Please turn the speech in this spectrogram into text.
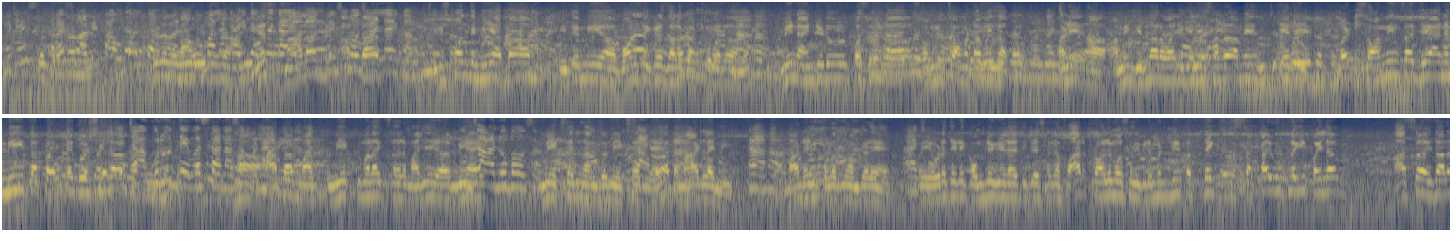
म्हणजे स्वामी? म्हणजे तुम्हाला काही त्याचा Yes, मला काय रिस्पॉन्स आलाय का? रिस्पॉन्स मी आता इथे मी बॉन्ड तिकडे झालो घाटकोपरला झालो मी नाईन्टी टू पासून स्वामींच्या मठामध्ये जातो. आणि आम्ही गिरनारवारी गेले सगळं आम्ही केले. पण स्वामींचं जे आहे मी तर प्रत्येक गोष्टीला जागृत देवस्थान हा आता मा- तुम्हाला एक सर माझे मी अनुभव. मी एक्साईज सांगतो मी एक्साईज आहे. आता महाडला मी. हा, हा. महाड आणि कोल्हापूर आमच्याकडे आहे. एवढं तिकडे कॉम्प्लिकेटेड आहे तिकडे सगळं फार प्रॉब्लेम असतो तिकडे पण मी प्रत्येक सकाळी उठलं की पहिलं असं हे झालं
